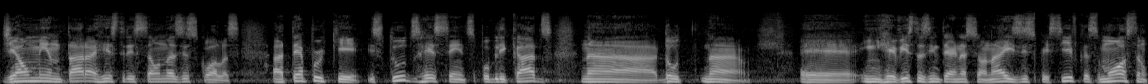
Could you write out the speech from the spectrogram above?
de aumentar a restrição nas escolas. Até porque estudos recentes publicados na, na é, em revistas internacionais específicas mostram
